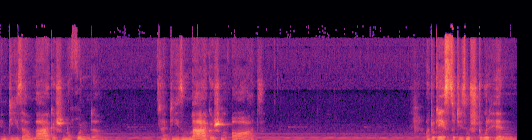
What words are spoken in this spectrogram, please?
in dieser magischen Runde, an diesem magischen Ort. Und du gehst zu diesem Stuhl hin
